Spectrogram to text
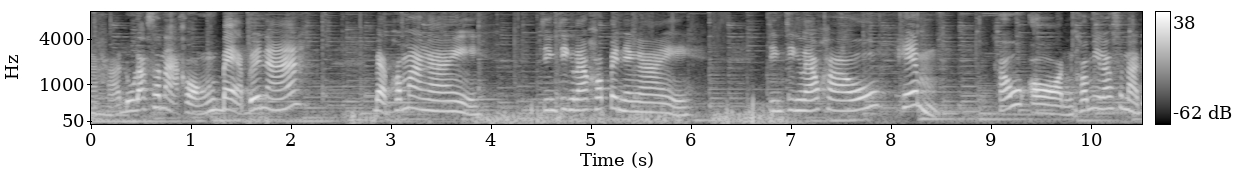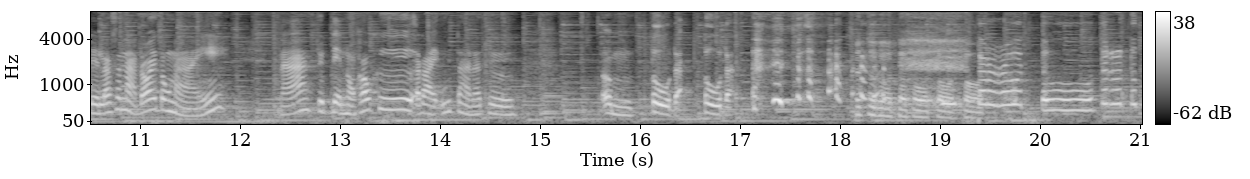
นะคะ ดูลักษณะของแบบด้วยนะ แบบเขามาไง จริงๆแล้วเขาเป็นยังไง จริงๆแล้วเขาเข้มเขาอ่อนเขามีลักษณะเด่นลักษณะด้อยตรงไหน นะ จุดเด่นของเขาคืออะไรอุ้ยตายแล้วเธอ เอิ่มตูดอะตูดอะโตโตโตโตโตโตตูดตูดตูดตูด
